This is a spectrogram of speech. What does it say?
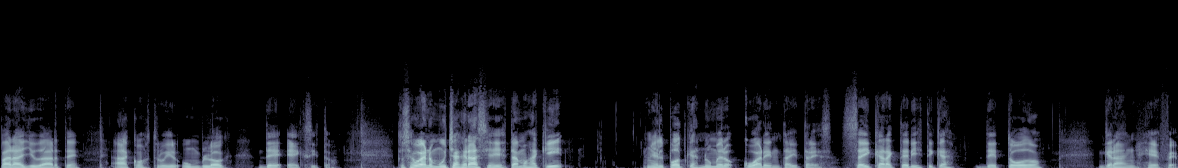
para ayudarte a construir un blog de éxito. Entonces, bueno, muchas gracias y estamos aquí en el podcast número 43, seis características de todo gran jefe.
